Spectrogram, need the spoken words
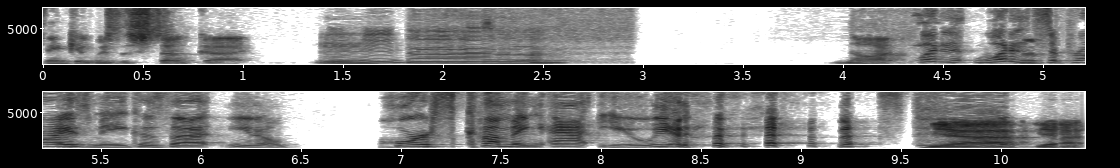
think it was the stunt guy. Mm. Mhm. Mm. Not wouldn't wouldn't surprise me because that you know horse coming at you you know that's yeah, yeah.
